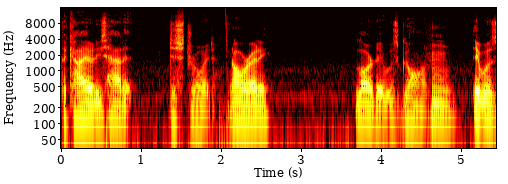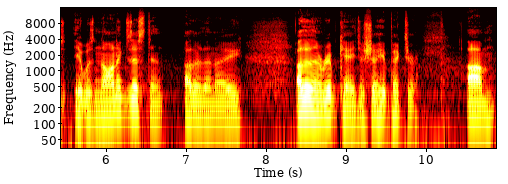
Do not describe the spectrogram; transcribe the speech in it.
the coyotes had it destroyed. Already. Lord, it was gone Hmm. it was it was non-existent other than a other than a rib cage. I'll show you a picture. Um,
